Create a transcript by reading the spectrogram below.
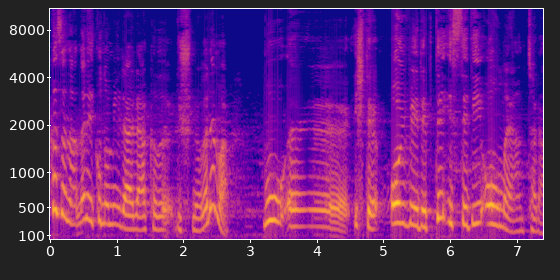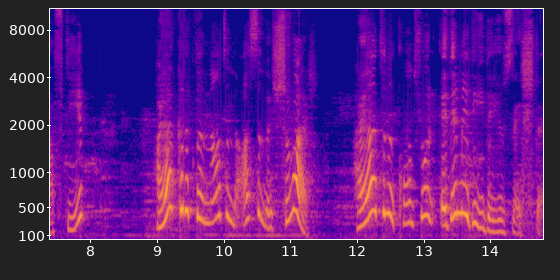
Kazananlar ekonomiyle alakalı düşünüyorlar ama bu e, işte oy verip de istediği olmayan taraf diyeyim. Hayal kırıklığının altında aslında şu var. Hayatını kontrol edemediği de yüzleşti.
